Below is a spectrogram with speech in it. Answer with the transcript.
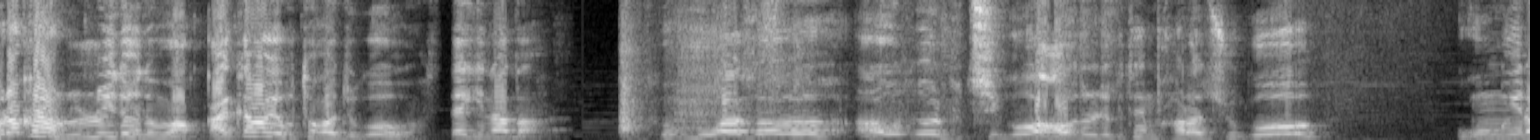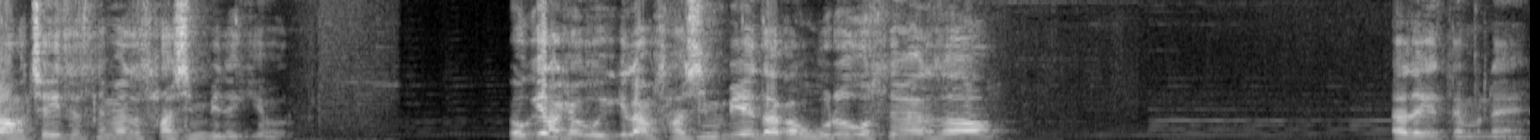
소라카랑 룰루 이동이 너무 깔끔하게 붙어가지고 세긴 하다. 돈 모아서 아웃을 붙이고 아웃을 이렇게 템 갈아주고 50이랑 제이스 쓰면서 40비 느낌으로. 여기랑 결국 이기려면 40비에다가 우르고 쓰면서 해야 되기 때문에.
